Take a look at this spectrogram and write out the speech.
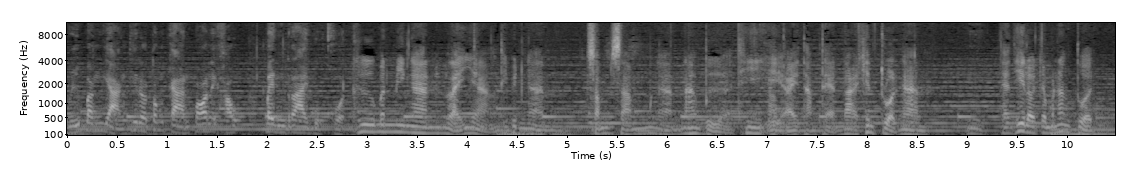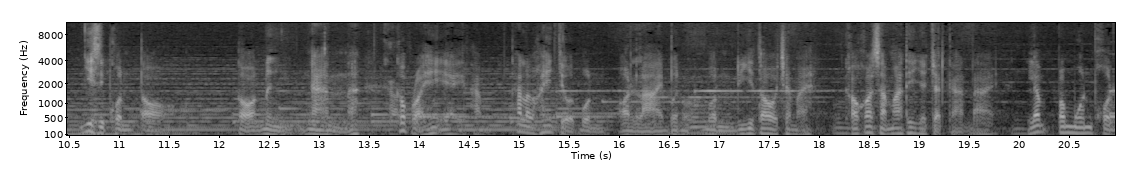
หรือบางอย่างที่เราต้องการป้อนให้เขาเป็นรายบุคคล คือมันมีงานหลายอย่างที่เป็นงาน ซ้ำๆงานน่าเบื่อที่ครับ AI ทำแทนได้ เช่นตรวจงานอืมแทนที่เราจะมานั่งตรวจ 20 คนต่อต่อหนึ่งงานนะครับก็ปล่อยให้ AI ทำถ้าเราให้โจทย์บนออนไลน์บนบนดิจิตอลใช่ไหม เขาก็สามารถที่จะจัดการได้ แล้วประมวลผล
